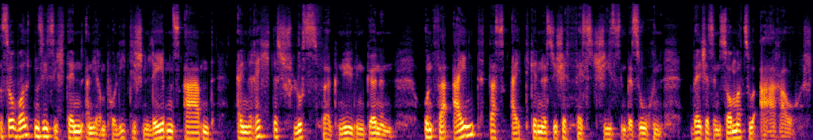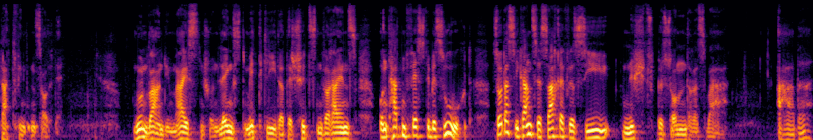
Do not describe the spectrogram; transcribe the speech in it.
So wollten sie sich denn an ihrem politischen Lebensabend ein rechtes Schlussvergnügen gönnen und vereint das eidgenössische Festschießen besuchen, welches im Sommer zu Aarau stattfinden sollte. Nun waren die meisten schon längst Mitglieder des Schützenvereins und hatten Feste besucht, so dass die ganze Sache für sie nichts Besonderes war. Aber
